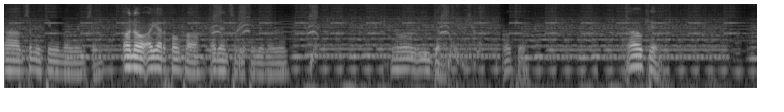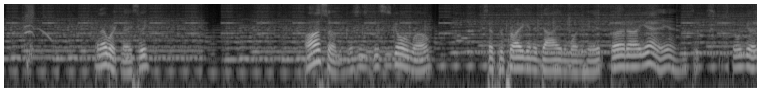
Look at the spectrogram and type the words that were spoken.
Um, somebody came in my room, so. Oh no, I got a phone call, and then somebody came in my room. No, you don't. Okay. Okay. Well, that worked nicely. Awesome. This is this is going well. Except we're probably gonna die in one hit, but uh, yeah, yeah, it's, it's, it's going good.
